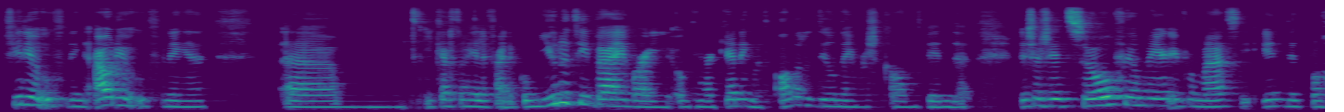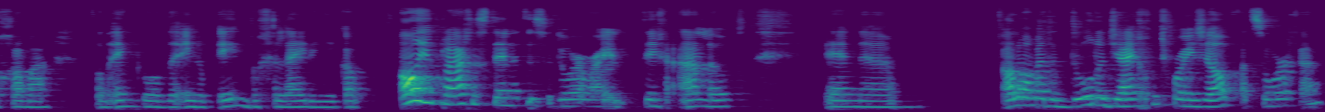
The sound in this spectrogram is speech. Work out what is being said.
video-oefeningen, audio-oefeningen. Ehm, je krijgt een hele fijne community bij, waar je ook de herkenning met andere deelnemers kan vinden. Dus er zit zoveel meer informatie in dit programma dan enkel de één op één begeleiding. Je kan al je vragen stellen tussendoor waar je tegenaan loopt. En ehm, allemaal met het doel dat jij goed voor jezelf gaat zorgen.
